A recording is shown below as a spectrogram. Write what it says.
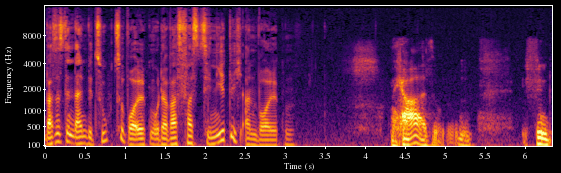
Was ist denn dein Bezug zu Wolken oder was fasziniert dich an Wolken? Ja, also ich finde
